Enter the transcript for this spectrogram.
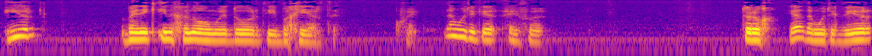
hier ben ik ingenomen door die begeerte. Dan moet ik er even terug, ja, dan moet ik weer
